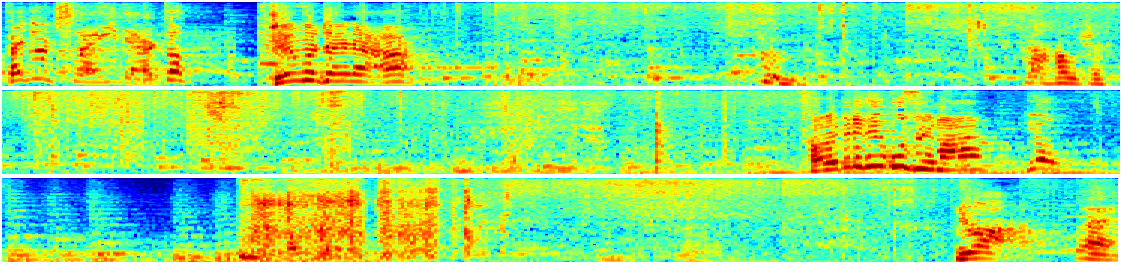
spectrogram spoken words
咱就吃了一点，走，别给我摘了啊！嗯，那好吃？好了，这里可以补水吗？有，女儿，哎，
